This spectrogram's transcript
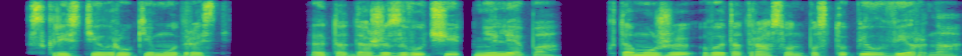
— скрестил руки мудрость. «Это даже звучит нелепо. К тому же в этот раз он поступил верно.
